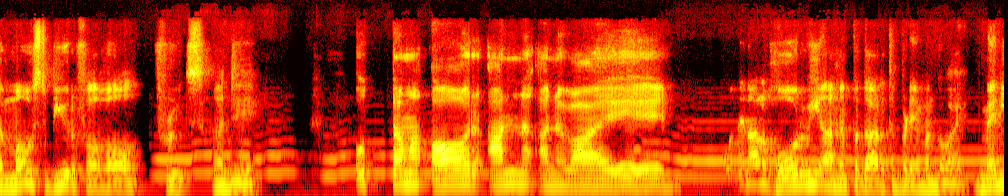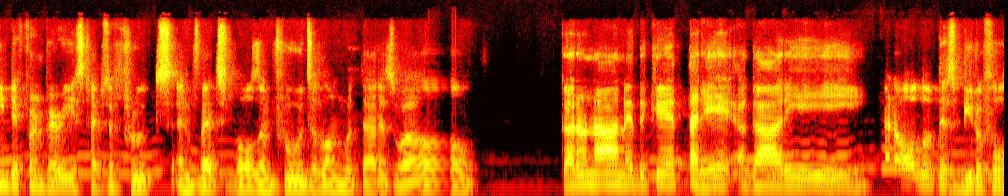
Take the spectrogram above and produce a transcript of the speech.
the most beautiful of all fruits ਹਾਂਜੀ ਉੱਤਮ ਔਰ ਅੰਨ ਅਨਵਾਏ ਉਹਦੇ ਨਾਲ ਹੋਰ ਵੀ ਅੰਨ ਪਦਾਰਥ ਬੜੇ ਮੰਗਵਾਏ many different various types of fruits and vegetables and foods along with that as well ਕਰੁਣਾ ਨਿਧ ਕੇ ਧਰੇ ਅਗਾਰੀ and all of this beautiful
